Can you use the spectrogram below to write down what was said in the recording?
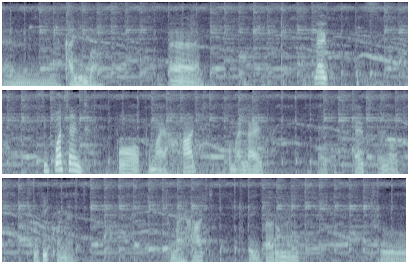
and kalimba. Uh, like, it's, it's important for, for my heart, for my life. Like, it helps a lot to reconnect to my heart, to the environment, to,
